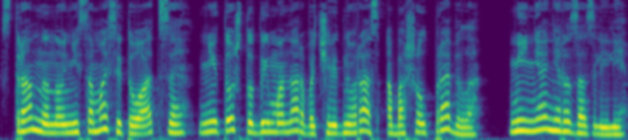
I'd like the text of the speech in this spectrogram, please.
Странно, но ни сама ситуация, ни то, что Деймонар в очередной раз обошел правила, меня не разозлили.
